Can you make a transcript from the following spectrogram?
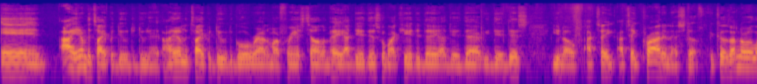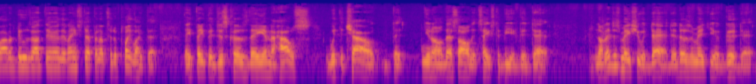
And I am the type of dude to do that. I am the type of dude to go around to my friends telling them, "Hey, I did this with my kid today. I did that. We did this." You know, I take I take pride in that stuff because I know a lot of dudes out there that ain't stepping up to the plate like that. They think that just because they in the house with the child that you know that's all it takes to be a good dad. No, that just makes you a dad. That doesn't make you a good dad.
